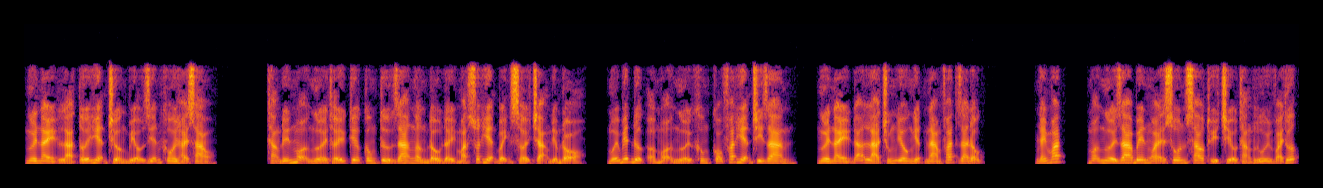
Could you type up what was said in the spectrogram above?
người này là tới hiện trường biểu diễn khôi hài sao. Thẳng đến mọi người thấy kia công tử ra ngẩng đầu đầy mặt xuất hiện bệnh sởi trạng điểm đỏ, mới biết được ở mọi người không có phát hiện chi gian, người này đã là chúng yêu nghiệt nam phát ra độc. Nháy mắt, mọi người ra bên ngoài xôn xao thủy triều thẳng lui vài thước.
